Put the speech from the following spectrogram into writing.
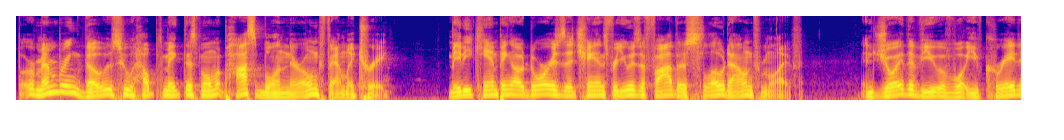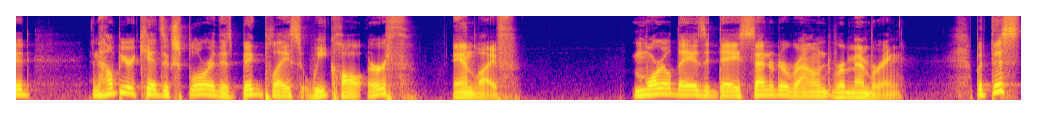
but remembering those who helped make this moment possible in their own family tree. Maybe camping outdoors is a chance for you as a father to slow down from life, enjoy the view of what you've created, and help your kids explore this big place we call Earth and life. Memorial Day is a day centered around remembering. But this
